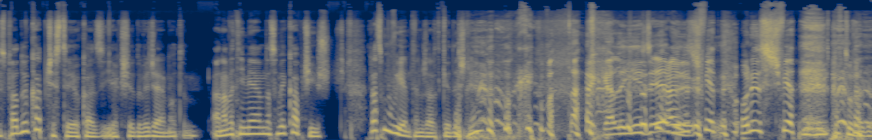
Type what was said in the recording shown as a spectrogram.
spadły kapcie z tej okazji, jak się dowiedziałem o tym. A nawet nie miałem na sobie kapci już. Raz mówiłem ten żart kiedyś, nie? Chyba tak, ale jedziemy. ale jest świetny. On jest świetny, więc powtórzę go.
